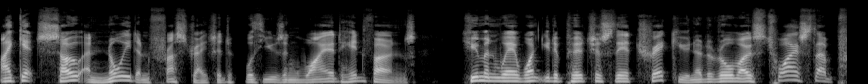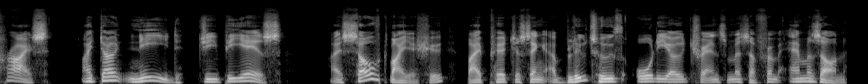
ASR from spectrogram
I get so annoyed and frustrated with using wired headphones. Humanware want you to purchase their Trek unit at almost twice the price. I don't need GPS. I solved my issue by purchasing a Bluetooth audio transmitter from Amazon.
